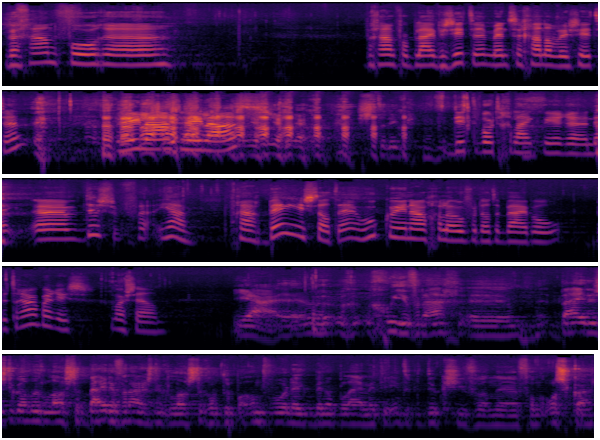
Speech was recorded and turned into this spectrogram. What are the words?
We gaan voor, uh, we gaan voor blijven zitten. Mensen gaan alweer zitten. Helaas, helaas. Ja, ja, Dit wordt gelijk weer. Uh, nee. uh, dus ja, vraag B is dat. Hè? Hoe kun je nou geloven dat de Bijbel betrouwbaar is, Marcel? Ja, goede vraag. beide is natuurlijk altijd lastig. Beide vragen is natuurlijk lastig om te beantwoorden. Ik ben ook blij met de introductie van, van Oscar.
